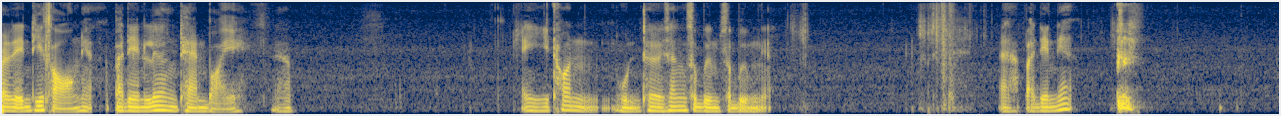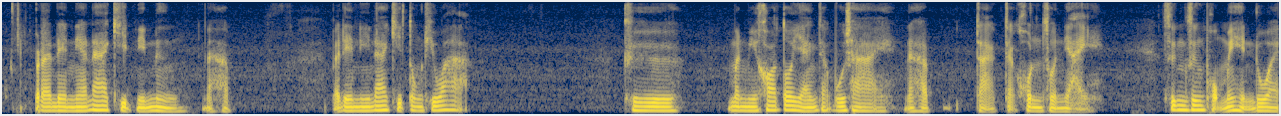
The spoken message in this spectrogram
ประเด็นที่สองเนี่ยประเด็นเรื่องแทนบ่อยนะครับ ไอ้ท่อนหุ่นเธอช่างสะบึมสะบึมเนี่ยอะประเด็นเนี้ยประเด็นเนี้ยน่าคิดนิดนึงนะครับ ประเด็นนี้น่าคิดตรงที่ว่า คือมันมีข้อโต้แย้งจากผู้ชายนะครับ จากจากคนส่วนใหญ่ ซึ่งซึ่งผมไม่เห็นด้วย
